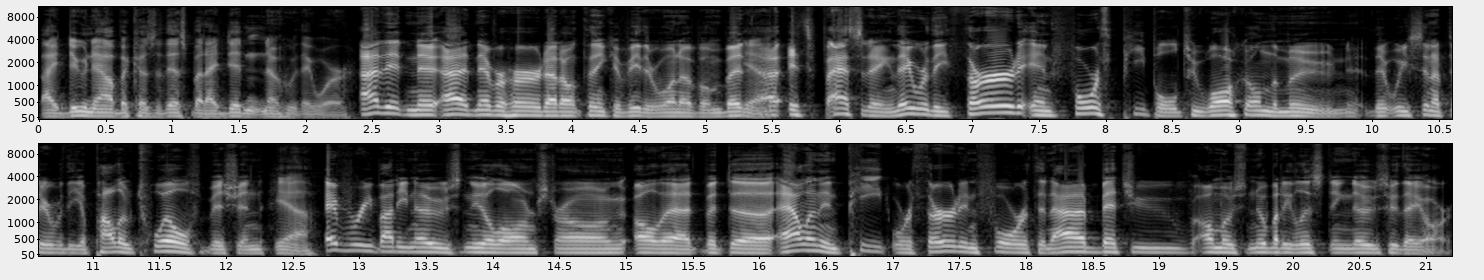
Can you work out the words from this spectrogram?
I do now because of this, but I didn't know who they were. I didn't know. I had never heard. I don't think of either one of them, but Yeah. uh, it's fascinating. They were the third and fourth people to walk on the moon that we sent up there with the Apollo 12 mission. Yeah. everybody knows Neil Armstrong, all that, but uh, Alan and Pete were third and fourth, and I bet you almost nobody listening knows who they are.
